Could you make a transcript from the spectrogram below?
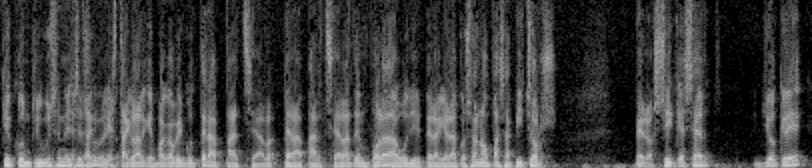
que contribueixen a Està, això. està clar que Paco ha vingut per a, patxear, per a parxear la temporada, vull dir, per a que la cosa no passa pitjors. Però sí que és cert, jo crec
